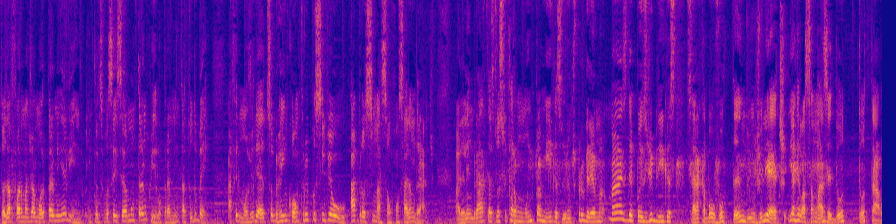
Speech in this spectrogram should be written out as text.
Toda forma de amor para mim é lindo, então se vocês amam, tranquilo, para mim tá tudo bem, afirmou Juliette sobre o reencontro e possível aproximação com Sara Andrade. Vale lembrar que as duas ficaram muito amigas durante o programa, mas depois de brigas, Sara acabou votando em Juliette e a relação azedou total.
